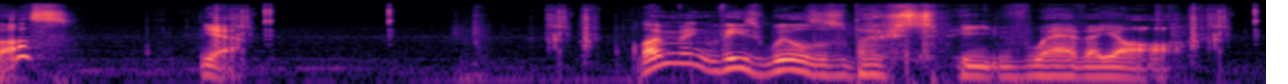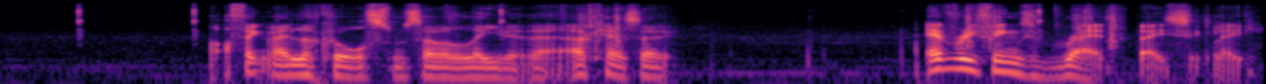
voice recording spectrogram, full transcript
Bus? Yeah. I don't think these wheels are supposed to be where they are. I think they look awesome, so I'll leave it there. Okay, so... Everything's red, basically.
